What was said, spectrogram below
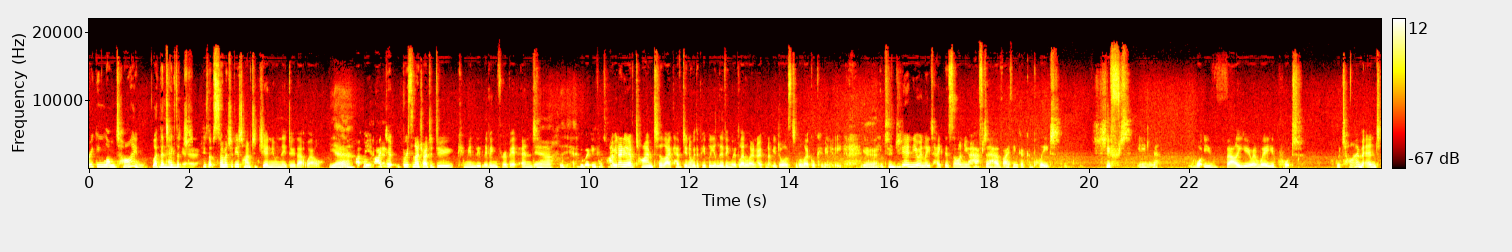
freaking long time. Like that takes a mm, takes up so much of your time to genuinely do that well. Yeah, I mean, I did, Bruce and I tried to do community living for a bit, and yeah, yeah. you're working full time. You don't even have time to like have dinner with the people you're living with, let alone open up your doors to the local community. Yeah. To genuinely take this on, you have to have, I think, a complete shift in what you value and where you put your time. And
